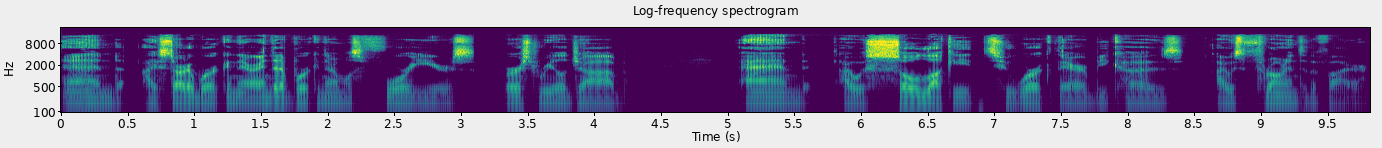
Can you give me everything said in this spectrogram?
And I started working there. I ended up working there almost four years. First real job. And I was so lucky to work there because I was thrown into the fire.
